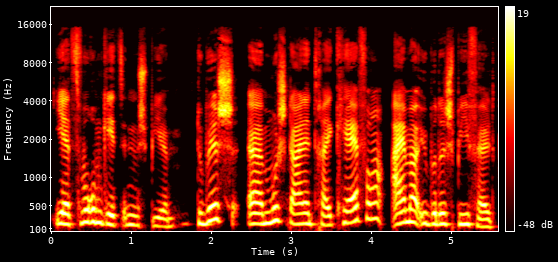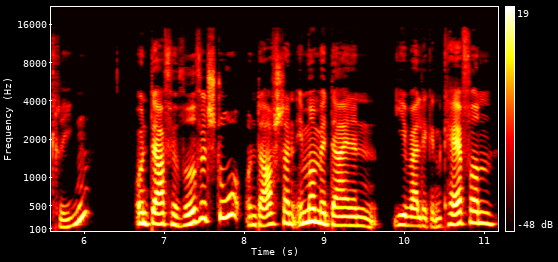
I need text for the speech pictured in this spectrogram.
Jetzt, worum geht's in dem Spiel? Du bist, äh, musst deine drei Käfer einmal über das Spielfeld kriegen und dafür würfelst du und darfst dann immer mit deinen jeweiligen Käfern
